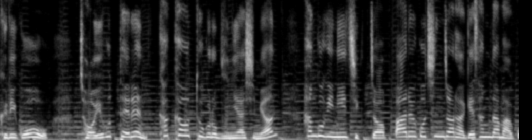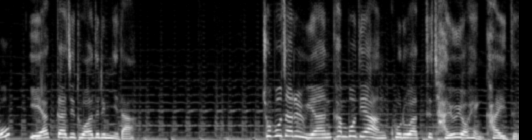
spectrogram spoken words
그리고 저희 호텔은 카카오톡으로 문의하시면 한국인이 직접 빠르고 친절하게 상담하고 예약까지 도와드립니다. 초보자를 위한 캄보디아 앙코르와트 자유여행 가이드.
